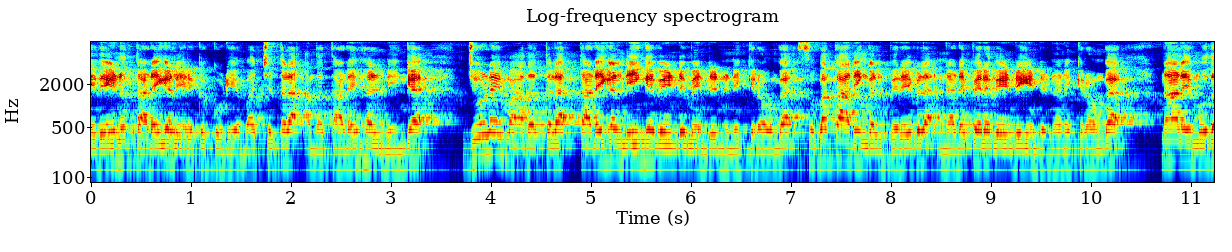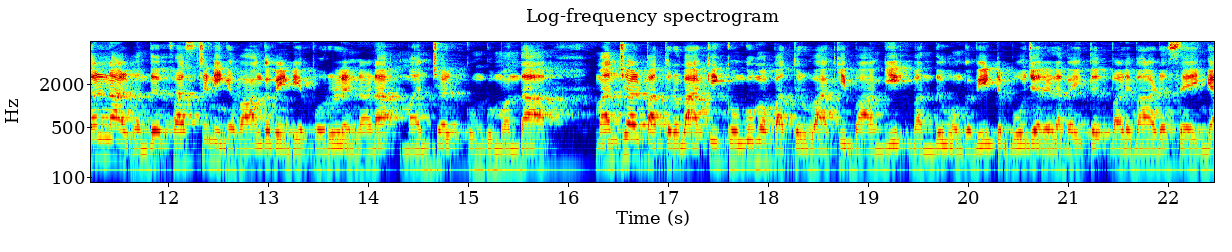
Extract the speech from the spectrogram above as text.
ஏதேனும் தடைகள் இருக்கக்கூடிய பட்சத்தில் அந்த தடைகள் நீங்கள் ஜூலை மாதத்தில் தடைகள் நீங்க வேண்டும் என்று நினைக்கிறவங்க சுப காரியங்கள் விரைவில் நடைபெற வேண்டும் என்று நினைக்கிறவங்க நாளை முதல் நாள் வந்து ஃபஸ்ட்டு நீங்கள் வாங்க வேண்டிய பொருள் என்னன்னா மஞ்சள் குங்குமம் தான். மஞ்சள் பத்து ரூபாய்க்கு குங்குமம் பத்து ரூபாய்க்கு வாங்கி வந்து உங்கள் வீட்டு பூஜையில் வைத்து வழிபாடு செய்யுங்க.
